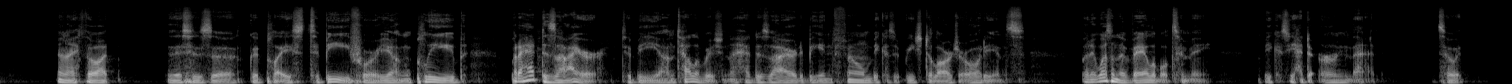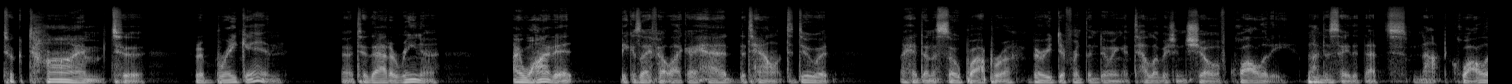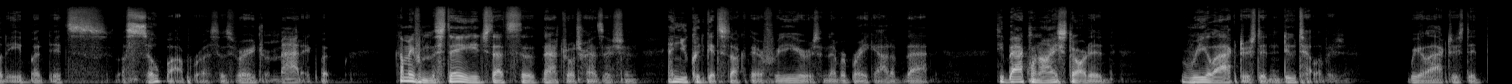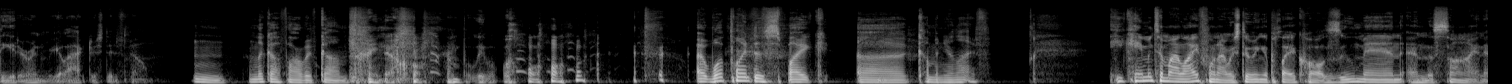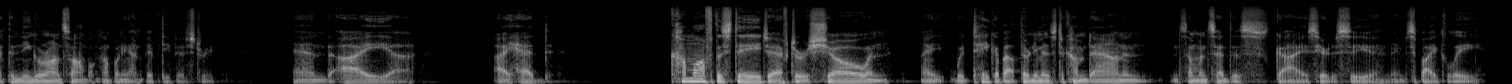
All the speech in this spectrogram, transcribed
and I thought this is a good place to be for a young plebe. But I had desire to be on television. I had desire to be in film because it reached a larger audience. But it wasn't available to me because you had to earn that. So it took time to sort of break in uh, to that arena. I wanted it because I felt like I had the talent to do it. I had done a soap opera, very different than doing a television show of quality. Not to say that that's not quality, but it's a soap opera, so it's very dramatic. But coming from the stage, that's the natural transition. And you could get stuck there for years and never break out of that. See, back when I started, real actors didn't do television. Real actors did theater and real actors did film. Mm, and look how far we've come. I know. Unbelievable. At what point does Spike uh, come in your life? he came into my life when I was doing a play called Zooman and the Sign at the Negro Ensemble Company on 55th Street. And I, uh, I had come off the stage after a show, and I would take about 30 minutes to come down, and, and someone said, This guy is here to see you, named Spike Lee.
